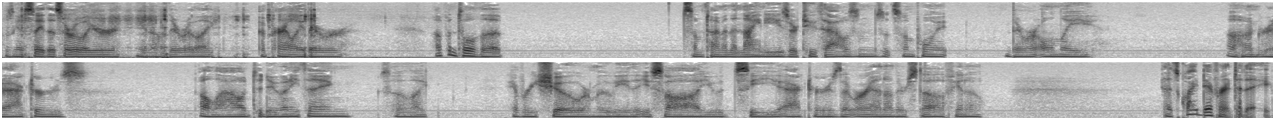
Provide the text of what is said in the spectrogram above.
I was gonna say this earlier. You know, there were like apparently there were up until the sometime in the '90s or 2000s. At some point, there were only a hundred actors allowed to do anything. So like every show or movie that you saw, you would see actors that were in other stuff. You know. And it's quite different today.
